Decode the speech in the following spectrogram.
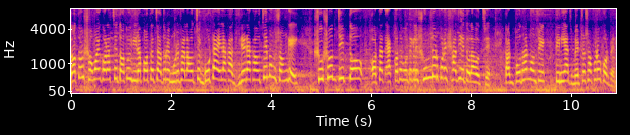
যত সময় গড়াচ্ছে, ততই নিরাপত্তা চাদরে মুড়ে ফেলা হচ্ছে, গোটা এলাকা ঘিরে রাখা হচ্ছে এবং সঙ্গেই সুসজ্জিত, অর্থাৎ এক কথা বলতে গেলে সুন্দর করে সাজিয়ে তোলা হচ্ছে। কারণ প্রধানমন্ত্রী, তিনি আজ মেট্রো সফরও করবেন।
